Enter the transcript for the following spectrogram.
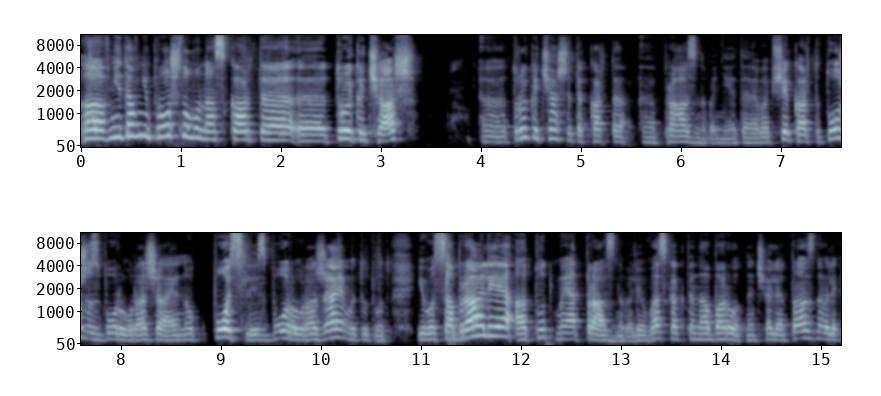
А, в недавнем прошлом у нас карта э, «Тройка чаш». Э, тройка чаш– это карта э, празднования, это вообще карта тоже сбора урожая, но после сбора урожая мы тут вот его собрали, а тут мы отпраздновали. У вас как-то наоборот, вначале отпраздновали,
